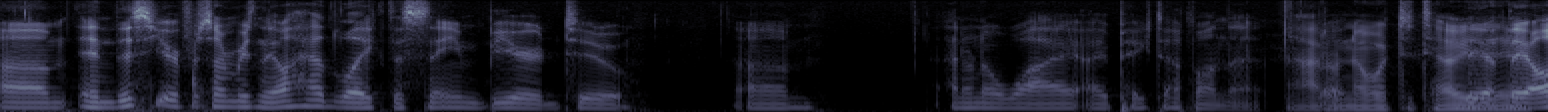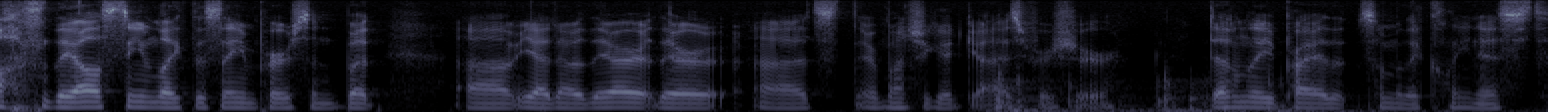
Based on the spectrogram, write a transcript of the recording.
Um and this year for some reason they all had like the same beard too. Um I don't know why I picked up on that. I don't know what to tell They, you. they there. all they all seem like the same person, but um, yeah, no, they are they're uh, it's they're a bunch of good guys for sure. Definitely probably some of the cleanest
